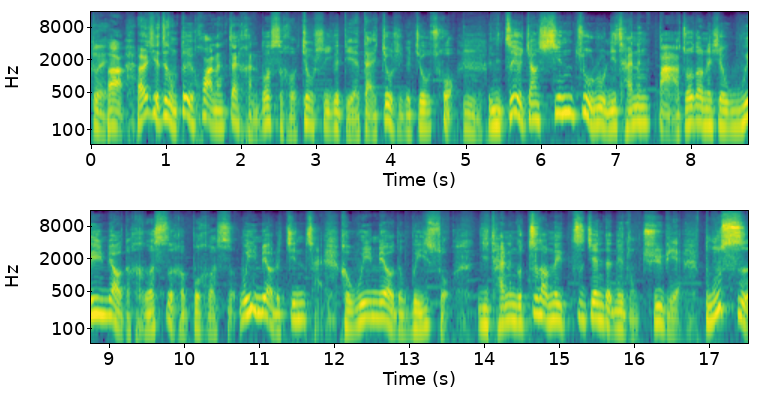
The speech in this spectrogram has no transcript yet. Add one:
对啊，而且这种对话呢，在很多时候就是一个迭代，就是一个纠错，嗯，你只有将心注入，你才能把捉到那些微妙的合适和不合适，微妙的精彩和微妙的猥琐，你才能够知道那之间的那种区别，不是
